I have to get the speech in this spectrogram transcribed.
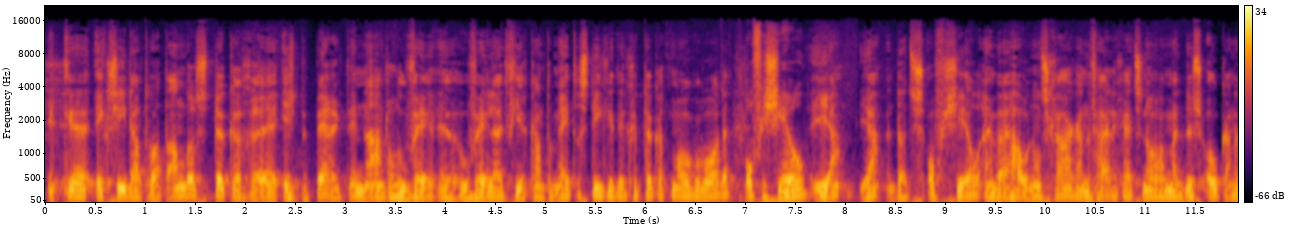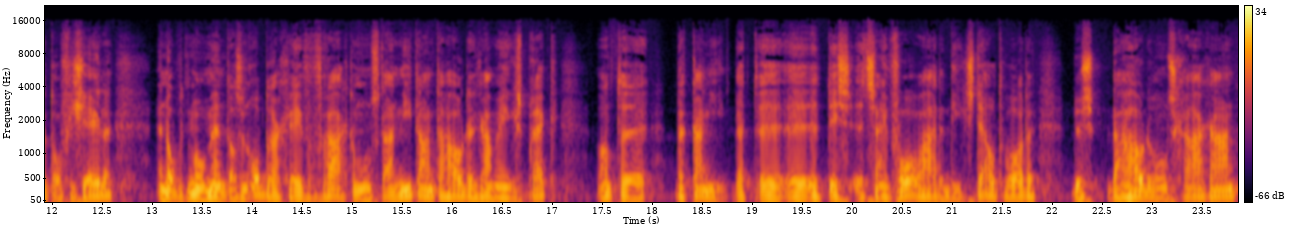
Ik, uh, ik zie dat wat anders. Tukker uh, is beperkt in een aantal hoeveel, uh, hoeveelheid vierkante meters die getukkerd mogen worden. Officieel? Ja, ja, dat is officieel. En wij houden ons graag aan de veiligheidsnormen, dus ook aan het officiële. En op het moment als een opdrachtgever vraagt om ons daar niet aan te houden, gaan we in gesprek. Want uh, dat kan niet. Dat, uh, het, is, het zijn voorwaarden die gesteld worden. Dus daar houden we ons graag aan.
